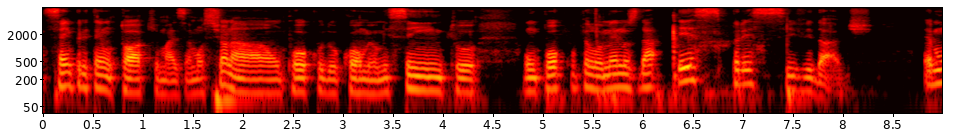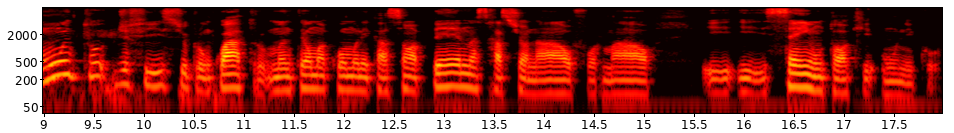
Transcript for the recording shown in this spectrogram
sempre tem um toque mais emocional, um pouco do como eu me sinto, um pouco pelo menos da expressividade. É muito difícil para um 4 manter uma comunicação apenas racional, formal e, e sem um toque único.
